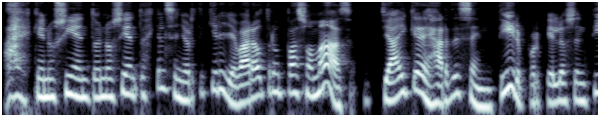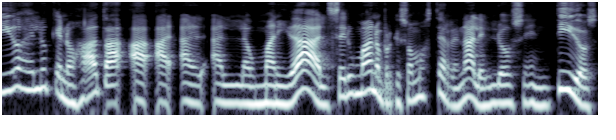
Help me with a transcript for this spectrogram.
ah, es que no siento, no siento, es que el Señor te quiere llevar a otro paso más. Ya hay que dejar de sentir, porque los sentidos es lo que nos ata a, a, la humanidad, al ser humano, porque somos terrenales, los sentidos.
